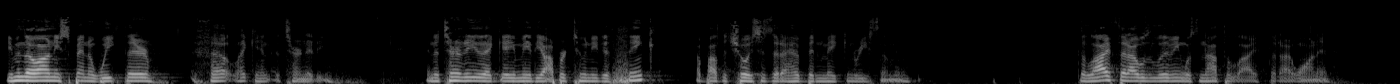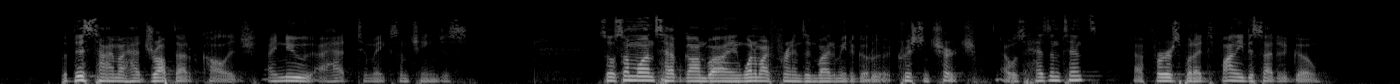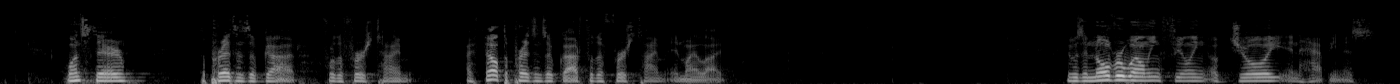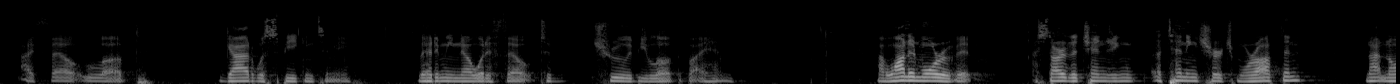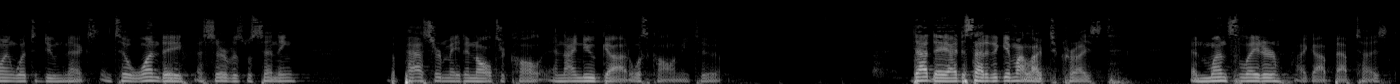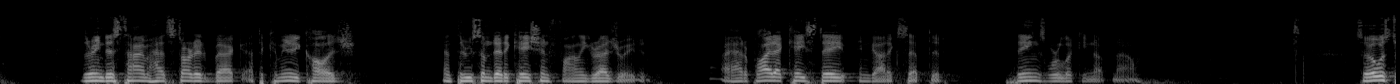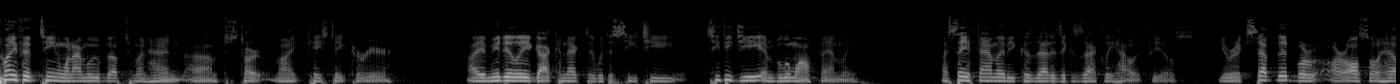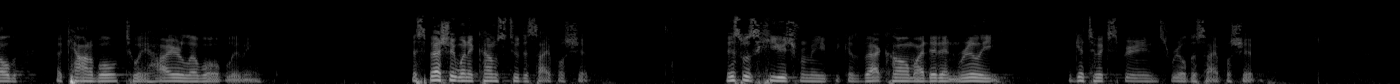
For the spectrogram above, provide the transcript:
Even though I only spent a week there, it felt like an eternity. An eternity that gave me the opportunity to think about the choices that I have been making recently. The life that I was living was not the life that I wanted. But this time I had dropped out of college. I knew I had to make some changes. So some months have gone by and one of my friends invited me to go to a Christian church. I was hesitant at first, but I finally decided to go. Once there, the presence of God for the first time. I felt the presence of God for the first time in my life. It was an overwhelming feeling of joy and happiness. I felt loved. God was speaking to me, letting me know what it felt to truly be loved by Him. I wanted more of it. I started attending, attending church more often, not knowing what to do next, until one day a service was sending, the pastor made an altar call, and I knew God was calling me to it. That day I decided to give my life to Christ. And months later, I got baptized. During this time, I had started back at the community college and through some dedication, finally graduated. I had applied at K-State and got accepted. Things were looking up now. So it was 2015 when I moved up to Manhattan um, to start my K-State career. I immediately got connected with the CT, CTG and Bluemont family. I say family because that is exactly how it feels. You're accepted but are also held accountable to a higher level of living, especially when it comes to discipleship. This was huge for me because back home I didn't really get to experience real discipleship.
